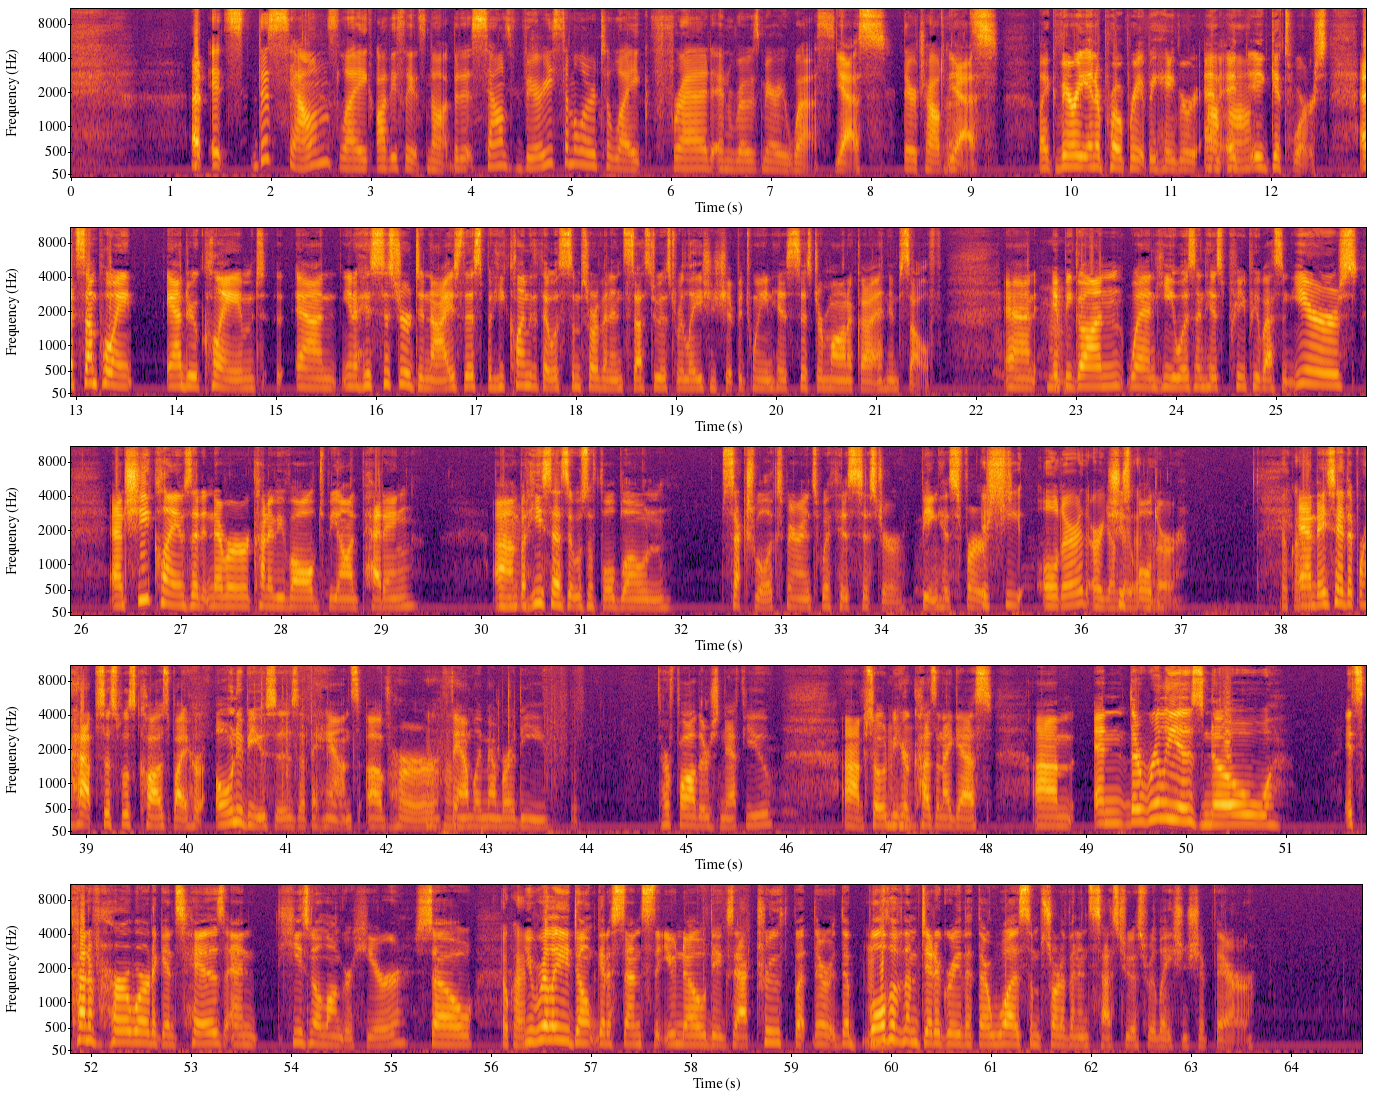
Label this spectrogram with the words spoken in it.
It's this sounds like obviously it's not, but it sounds very similar to like Fred and Rosemary West. Yes. Their childhoods. Yes. Like very inappropriate behavior, and Uh-huh. it, it gets worse. At some point, Andrew claimed, and you know his sister denies this, but he claimed that there was some sort of an incestuous relationship between his sister Monica and himself, and it begun when he was in his prepubescent years, and she claims that it never kind of evolved beyond petting, um, but he says it was a full blown sexual experience with his sister being his first. Is she older or younger? She's than him? Okay. And they say that perhaps this was caused by her own abuses at the hands of her family member, the her father's nephew. Um, so it would be her cousin, I guess. Um, and there really is no. It's kind of her word against his, and he's no longer here. So Okay. you really don't get a sense that you know the exact truth. But the both of them did agree that there was some sort of an incestuous relationship there.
